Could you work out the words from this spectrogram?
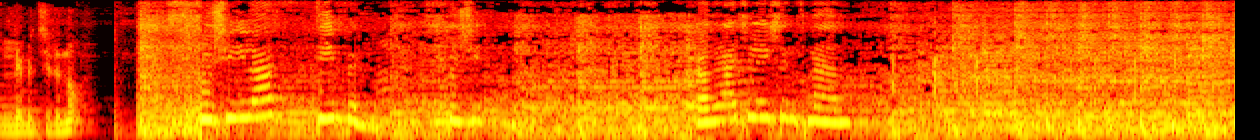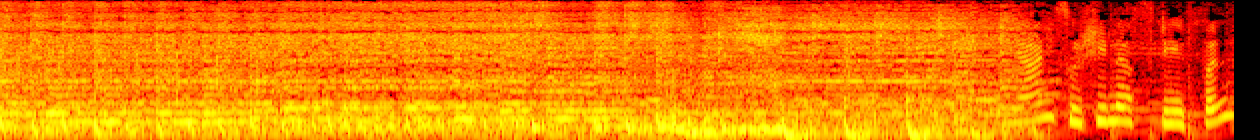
ലഭിച്ചിരുന്നു. സുശീല സ്റ്റീഫൻ. Sushi- ma'am. ഞാൻ സുശീല സ്റ്റീഫൻ.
